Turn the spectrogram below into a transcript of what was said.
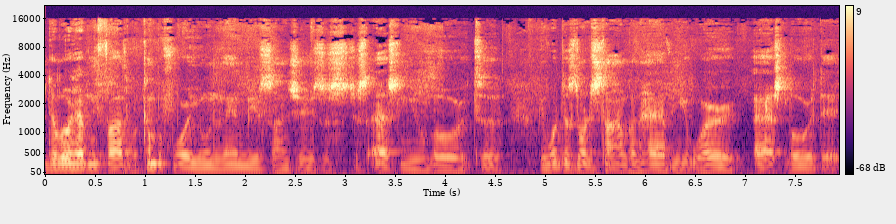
Dear Lord Heavenly Father, we come before you in the name of your Son Jesus, just asking you, Lord, to be with us during this time I'm going to have in your word. ask, Lord, that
